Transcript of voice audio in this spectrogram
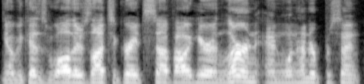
you know, because while there's lots of great stuff out here and learn, and 100%,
